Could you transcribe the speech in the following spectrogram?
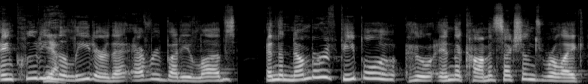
including Yeah. the leader that everybody loves. And the number of people who in the comment sections were like,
